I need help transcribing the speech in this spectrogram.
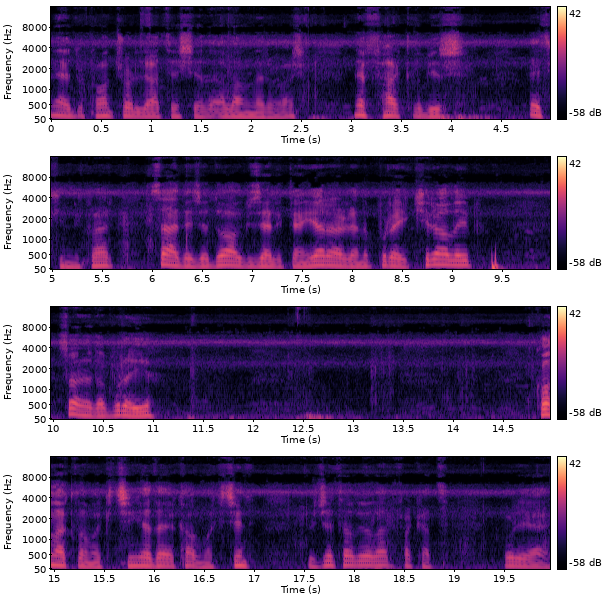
Ne kontrollü ateş ya da alanları var. Ne farklı bir etkinlik var. Sadece doğal güzellikten yararlanıp burayı kiralayıp sonra da burayı konaklamak için ya da kalmak için ücret alıyorlar. Fakat buraya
